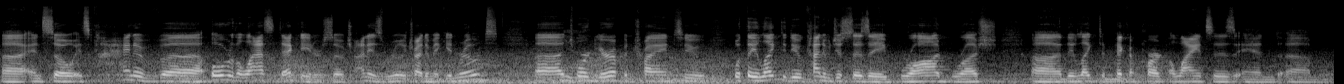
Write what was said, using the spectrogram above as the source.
Uh, and so it's kind of uh, over the last decade or so, China has really tried to make inroads mm-hmm. toward Europe and trying to, what they like to do kind of just as a broad brush, they like to pick apart alliances and um,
